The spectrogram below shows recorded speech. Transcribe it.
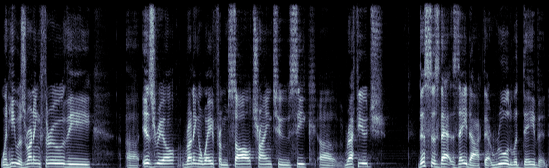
when he was running through the uh, Israel, running away from Saul, trying to seek uh, refuge. This is that Zadok that ruled with David.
